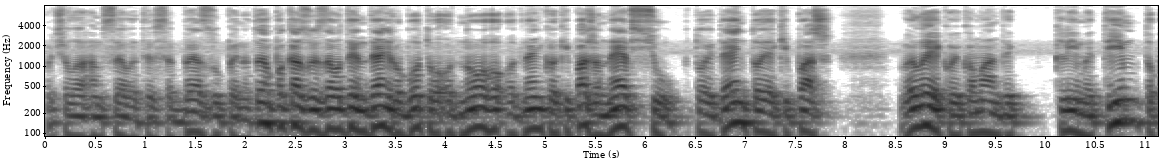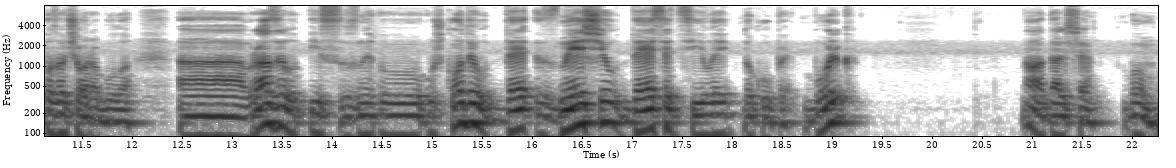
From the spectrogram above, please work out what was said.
почала гамселити все без зупину. То я вам показую за один день роботу одного одненького екіпажа, не всю. В той день той екіпаж великої команди Кліми Тім, то позавчора було, а, вразив і ушкодив, де, знищив 10 цілей докупи. Бульк. Ну, а далі бум,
